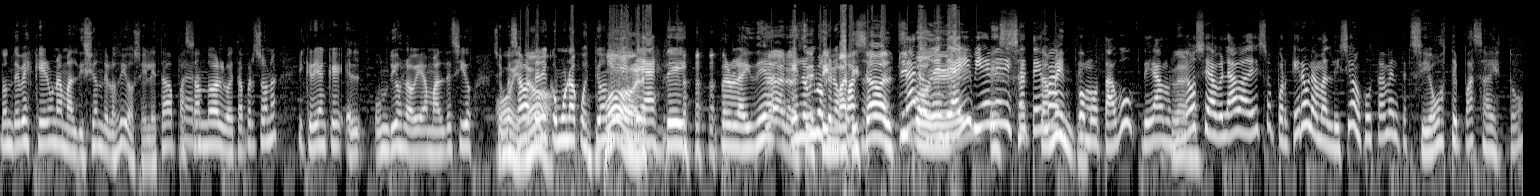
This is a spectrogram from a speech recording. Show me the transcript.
donde ves que era una maldición de los dioses, y le estaba pasando algo a esta persona y creían que el- un dios lo había maldecido. Se empezaba no. a tener como una cuestión de, de- Pero la idea Claro, que es lo mismo que nos pasa. estigmatizaba al tipo. Claro, que- desde ahí viene ese tema como tabú, digamos. Claro. No se hablaba de eso porque era una maldición, justamente. si a vos te pasa esto,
